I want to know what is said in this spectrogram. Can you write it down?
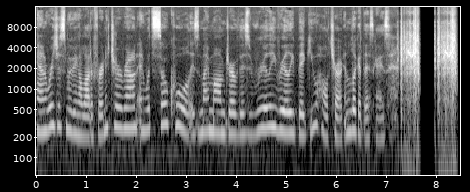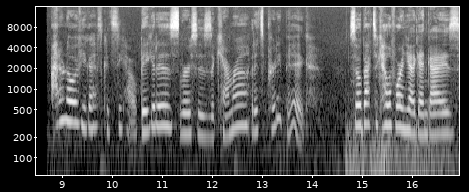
and we're just moving a lot of furniture around. And what's so cool is my mom drove this really, really big U-Haul truck. And look at this, guys. I don't know if you guys could see how big it is versus the camera, but it's pretty big. So back to California again, guys.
